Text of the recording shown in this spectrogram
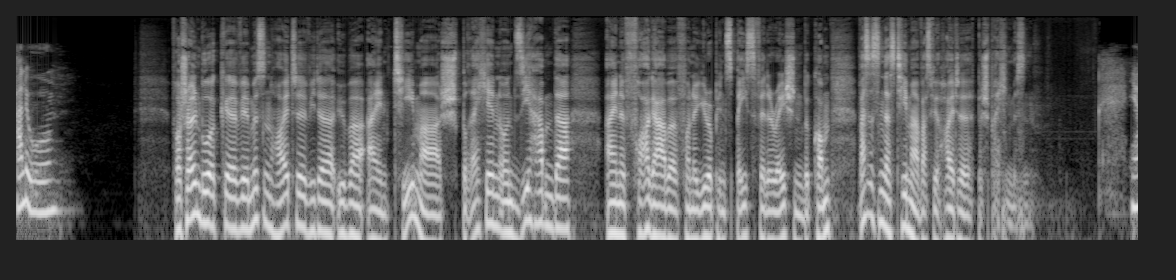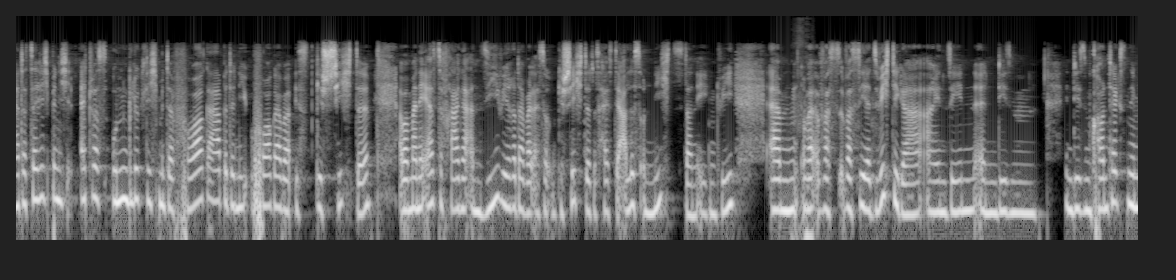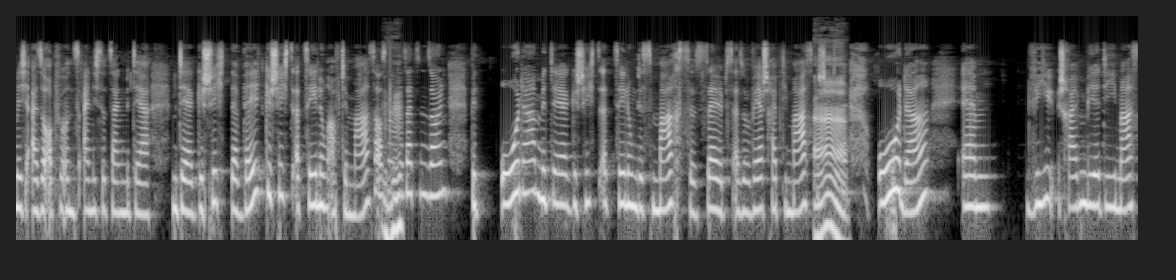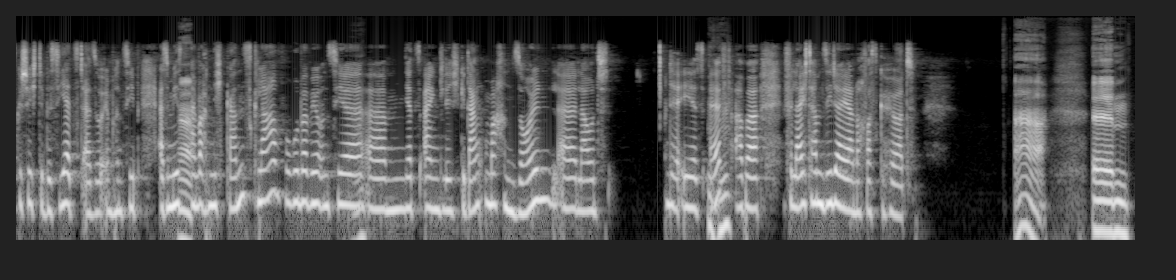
Hallo. Frau Schollenburg, äh, wir müssen heute wieder über ein Thema sprechen und Sie haben da eine Vorgabe von der European Space Federation bekommen. Was ist denn das Thema, was wir heute besprechen müssen? Ja, tatsächlich bin ich etwas unglücklich mit der Vorgabe, denn die Vorgabe ist Geschichte. Aber meine erste Frage an Sie wäre da, weil also Geschichte, das heißt ja alles und nichts dann irgendwie, ähm, mhm. was, was Sie jetzt wichtiger einsehen in diesem, in diesem Kontext, nämlich also ob wir uns eigentlich sozusagen mit der, mit der Geschichte, der Weltgeschichtserzählung auf dem Mars mhm. auseinandersetzen mhm. sollen, oder mit der Geschichtserzählung des Marses selbst. Also wer schreibt die Marsgeschichte? Ah. Oder ähm, wie schreiben wir die Marsgeschichte bis jetzt? Also im Prinzip, also mir ist ah. einfach nicht ganz klar, worüber wir uns hier mhm. ähm, jetzt eigentlich Gedanken machen sollen, äh, laut der ESF, mhm. aber vielleicht haben Sie da ja noch was gehört. Ah, ähm,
